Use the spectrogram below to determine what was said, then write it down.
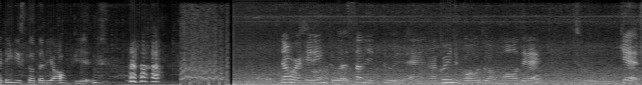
I think he's totally offbeat. now we're heading to Sanlitun and we're going to go to a mall there to get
